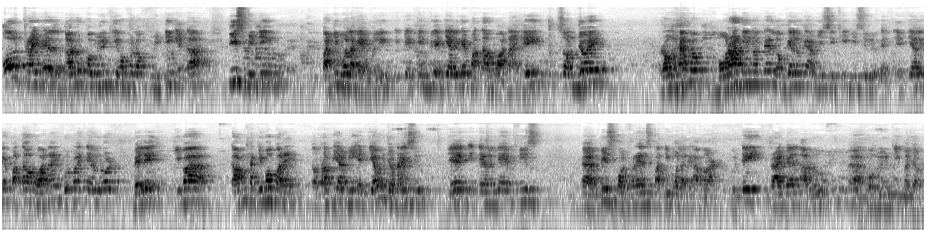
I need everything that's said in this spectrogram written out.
অল ট্ৰাইবেল আৰু কমিউনিটিসকলক মিটিং এটা পিচ মিটিং পাতিব লাগে বুলি কিন্তু এতিয়ালৈকে পাতা হোৱা নাই। এই সঞ্জয় ৰংহাঙক মৰা দিনতে লগে লগে আমি চিঠি দিছিলোঁ। এতিয়ালৈকে পাতা হোৱা নাই বোধহয় তেওঁলোকৰ বেলেগ কিবা কাম থাকিব পাৰে। তথাপি আমি এতিয়াও জনাইছোঁ যে তেওঁলোকে পিচ পিচ কনফাৰেঞ্চ পাতিব লাগে আমাৰ গোটেই ট্ৰাইবেল আৰু uh, community major.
